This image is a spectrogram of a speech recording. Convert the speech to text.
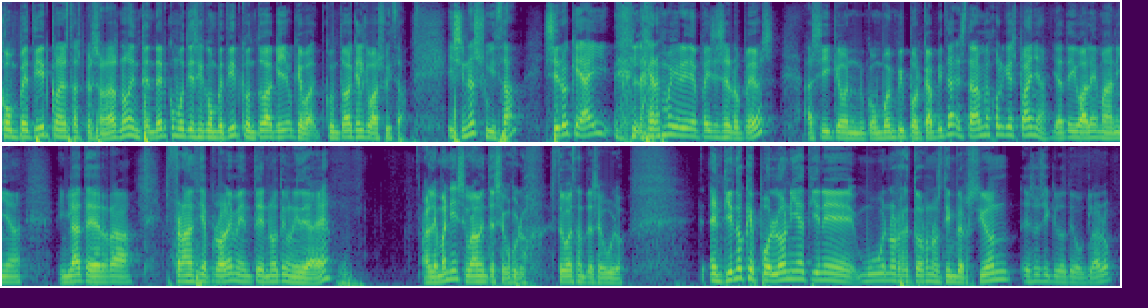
competir con estas personas, ¿no? Entender cómo tienes que competir con todo aquello que va, con todo aquel que va a Suiza. Y si no es Suiza, creo que hay la gran mayoría de países europeos, así con, con buen PIB por cápita, estarán mejor que España. Ya te digo, Alemania, Inglaterra, Francia probablemente, no tengo ni idea, ¿eh? Alemania seguramente seguro, estoy bastante seguro. Entiendo que Polonia tiene muy buenos retornos de inversión, eso sí que lo tengo claro,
